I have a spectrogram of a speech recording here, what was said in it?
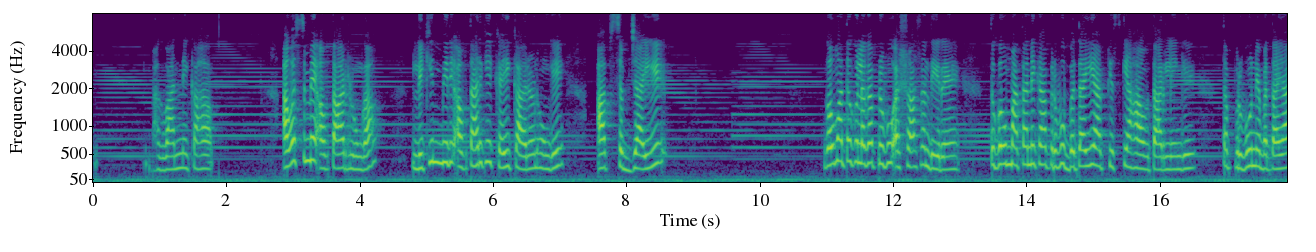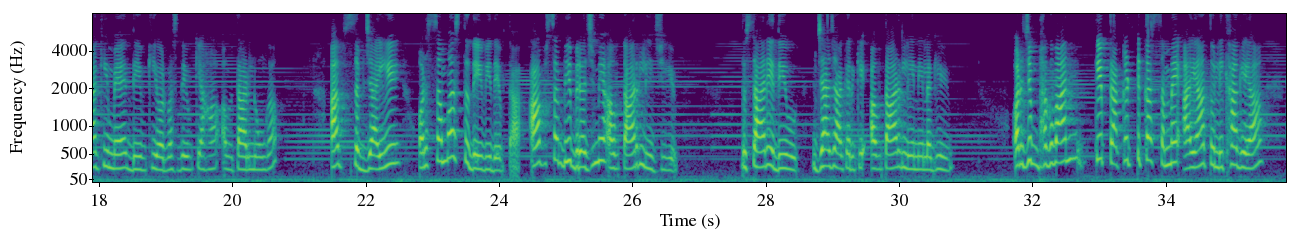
भगवान ने कहा, अवश्य मैं अवतार लूँगा, लेकिन मेरे अवतार के कई कारण होंगे। आप सब जाइए गौ माता को लगा प्रभु आश्वासन दे रहे हैं। तो गौ माता ने कहा, प्रभु, बताइए आप किसके यहाँ अवतार लेंगे? तब प्रभु ने बताया कि मैं देव की और वसुदेव के यहाँ अवतार लूँगा। आप सब जाइए और समस्त देवी देवता, आप सब भी ब्रज में अवतार लीजिए। तो सारे देव जा जा करके अवतार लेने लगे। और जब भगवान के प्राकट्य का समय आया तो लिखा गया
